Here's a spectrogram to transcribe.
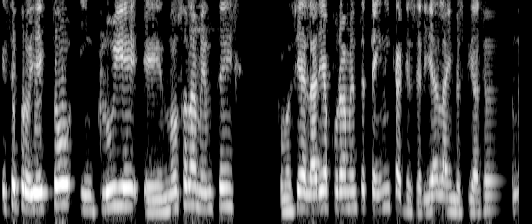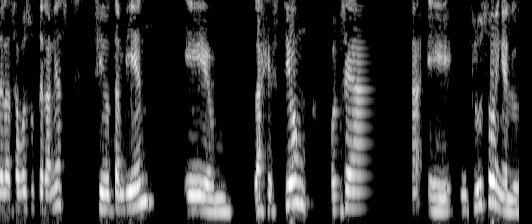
Este proyecto incluye no solamente, como decía, el área puramente técnica, que sería la investigación de las aguas subterráneas, sino también la gestión, o sea, eh, incluso en el,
